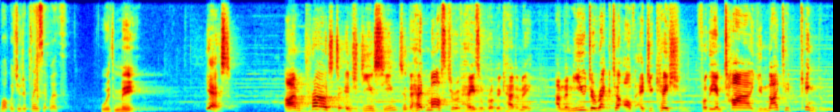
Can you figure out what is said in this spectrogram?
What would you replace it with? With me. Yes. I'm proud to introduce you to the headmaster of Hazelbrook Academy and the new director of education for the entire United Kingdom.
